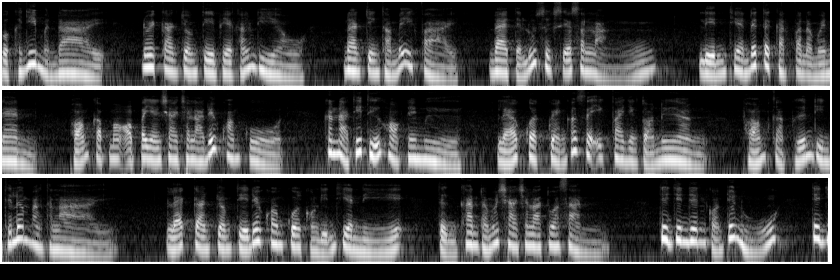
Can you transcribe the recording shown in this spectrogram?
บดขยี้มันได้ ด้วยการโจมตีเพียงครั้งเดียวนั่นจึงทำให้อีกฝ่าย ได้แต่รู้สึกเสียสันหลัง หลินเทียนได้แต่กัดฟันเอาไว้แน่น พร้อมกับมองออกไปยังชายชราด้วยความโกรธขณะที่ถือหอกในมือ แล้วกวดแกว่งเข้าใส่อีกฝ่ายอย่างต่อเนื่อง พร้อมกับพื้นดินที่เริ่มพังทลาย และการโจมตีด้วยความโกรธของหลินเทียนนี้ ถึงขั้นทำให้ชายชราตัวสั่นใจเย็นๆก่อนเจ้าหนูใจเ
